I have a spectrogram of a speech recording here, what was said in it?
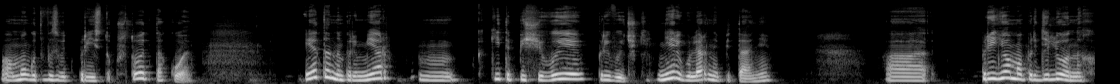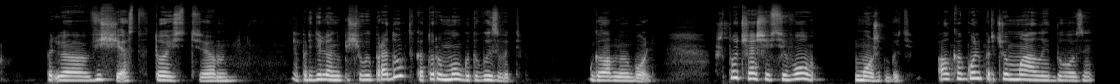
э, могут вызвать приступ. Что это такое? Это, например, какие-то пищевые привычки, нерегулярное питание, прием определенных э, веществ, то есть эм, определенные пищевые продукты, которые могут вызвать головную боль. Что чаще всего может быть? Алкоголь, причем малые дозы,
